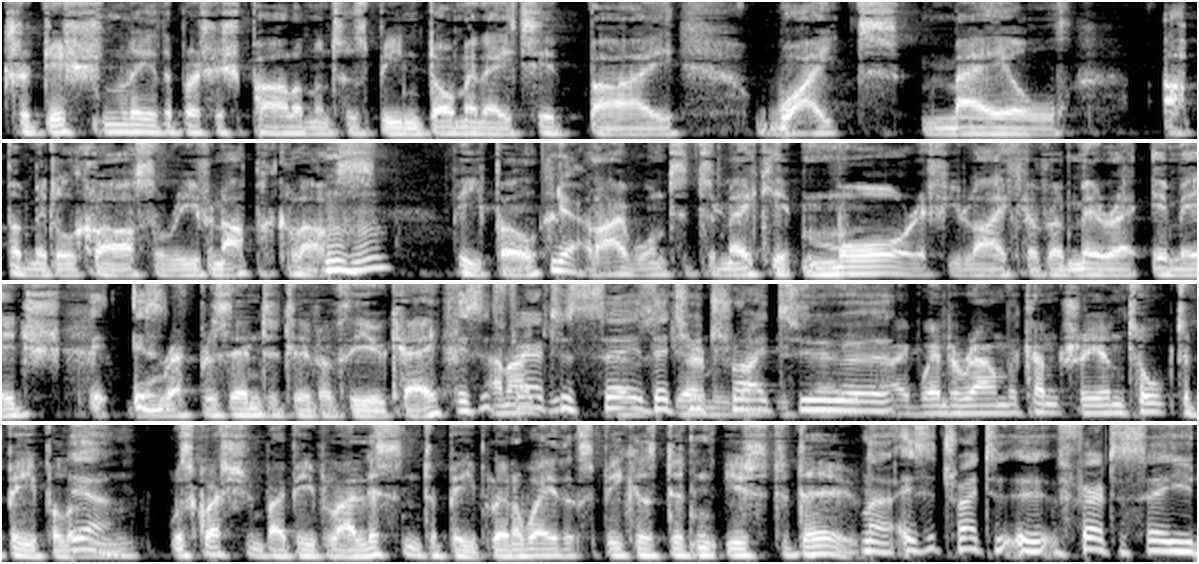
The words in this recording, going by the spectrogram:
traditionally the British Parliament has been dominated by white, male, upper middle class or even upper class. Mm-hmm people, yeah. and I wanted to make it more, if you like, of a mirror image, is, more representative of the UK. Is it and fair to say that Jeremy you tried to? Uh, I went around the country and talked to people yeah. and was questioned by people. I listened to people in a way that speakers didn't used to do. Now, is it to, uh, fair to say you,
